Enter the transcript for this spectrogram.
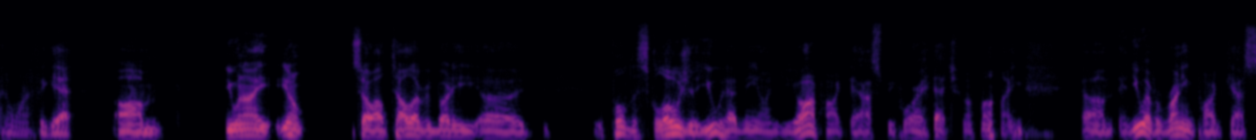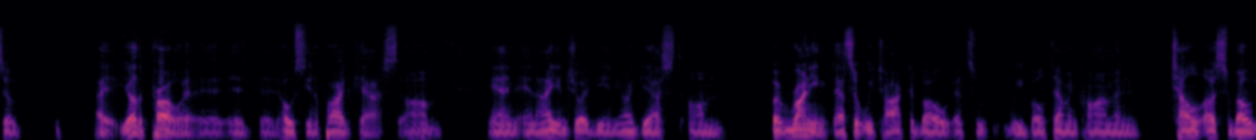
I don't want to forget. Um, you and I, you know, so I'll tell everybody, uh, full disclosure, you had me on your podcast before I had you on mine. Um, and you have a running podcast. So I, you're the pro at, at, at, hosting a podcast. Um, and, and I enjoyed being your guest. Um, but running, that's what we talked about. That's what we both have in common. Tell us about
